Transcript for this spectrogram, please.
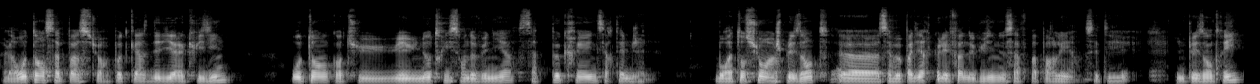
Alors autant ça passe sur un podcast dédié à la cuisine, autant quand tu es une autrice en devenir, ça peut créer une certaine gêne. Bon, attention, hein, je plaisante. Euh, ça ne veut pas dire que les fans de cuisine ne savent pas parler. Hein. C'était une plaisanterie.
